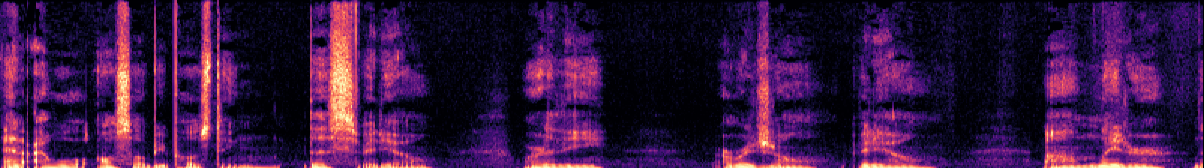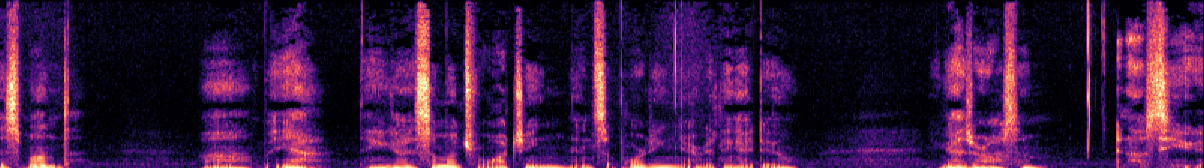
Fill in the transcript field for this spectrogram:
And I will also be posting this video or the original video um, later this month. Uh, but yeah, thank you guys so much for watching and supporting everything I do. You guys are awesome, and I'll see you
